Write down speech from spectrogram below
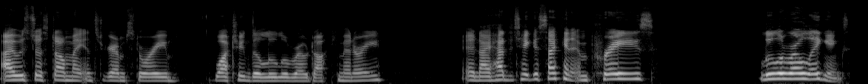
I was just on my Instagram story watching the LuLaRoe documentary, and I had to take a second and praise LuLaRoe leggings.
